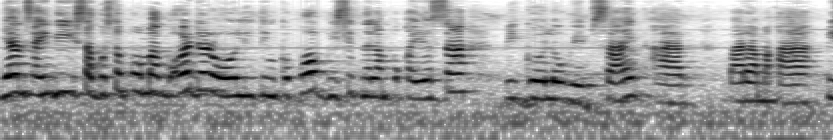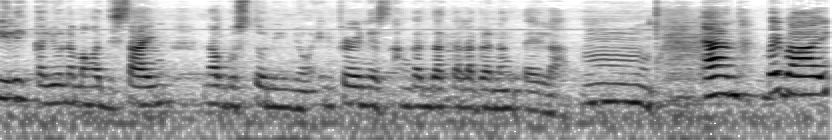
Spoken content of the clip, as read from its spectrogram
yan, sa hindi sa gusto po mag-order, ulitin ko po, visit na lang po kayo sa Bigolo website at para makapili kayo ng mga design na gusto ninyo. In fairness, ang ganda talaga ng tela. Mm. And bye-bye!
